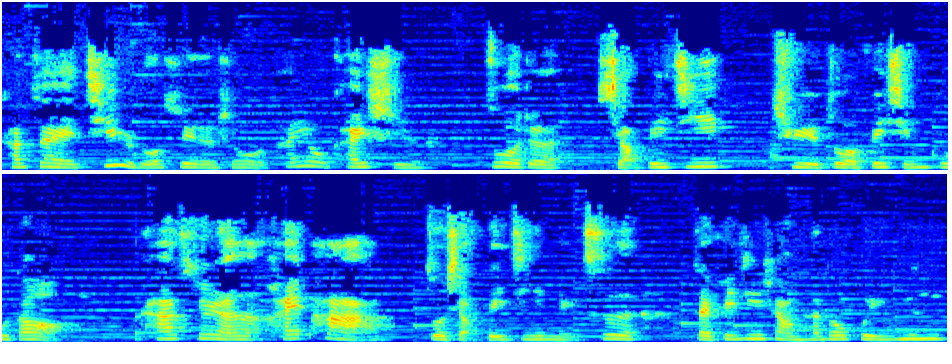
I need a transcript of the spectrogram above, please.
她在七十多岁的时候，她又开始坐着小飞机去做飞行步道。她虽然害怕坐小飞机，每次。在飞机上，她都会晕，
